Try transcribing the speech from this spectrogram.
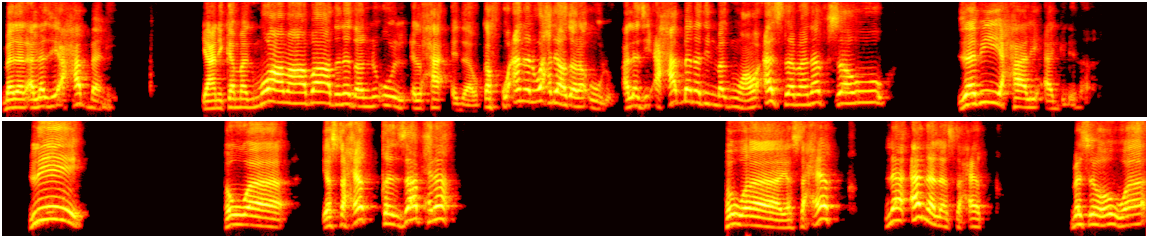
بدل الذي أحبني. يعني كمجموعة مع بعض نقدر نقول الحق ده. وكف وأنا لوحدي أقدر أقوله. الذي أحبنا دي المجموعة وأسلم نفسه ذبيحة لأجلنا. ليه؟ هو يستحق الذبح؟ لا. هو يستحق؟ لا أنا لا أستحق. بس هو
